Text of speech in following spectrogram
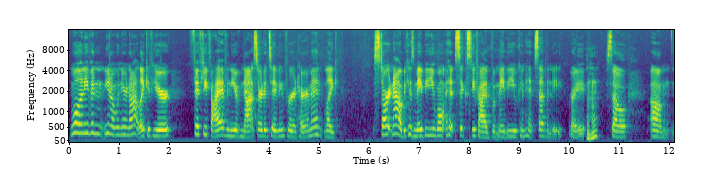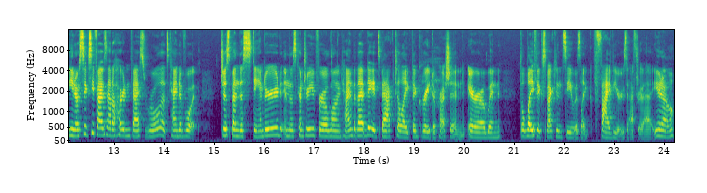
well and even you know when you're not like if you're 55 and you have not started saving for retirement like start now because maybe you won't hit 65 but maybe you can hit 70 right Mhm. so um, you know 65 is not a hard and fast rule that's kind of what just been the standard in this country for a long time but that dates back to like the great depression era when the life expectancy was like five years after that you know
